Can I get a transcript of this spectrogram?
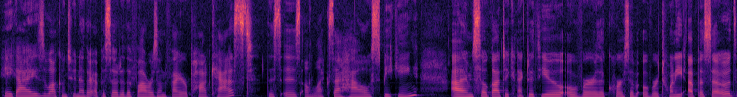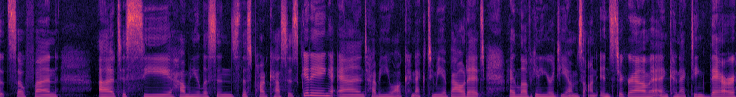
Hey guys, welcome to another episode of the Flowers on Fire podcast. This is Alexa Howe speaking. I'm so glad to connect with you over the course of over 20 episodes. It's so fun uh, to see how many listens this podcast is getting and having you all connect to me about it. I love getting your DMs on Instagram and connecting there.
